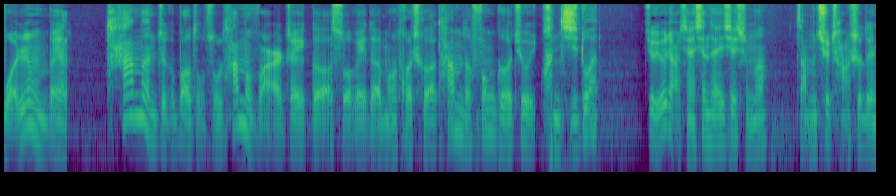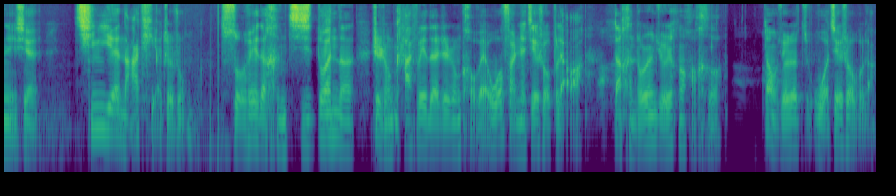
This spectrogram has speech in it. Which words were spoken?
我认为他们这个暴走族，他们玩这个所谓的摩托车，他们的风格就很极端，就有点像现在一些什么咱们去尝试的那些青椰拿铁这种所谓的很极端的这种咖啡的这种口味，我反正接受不了啊。但很多人觉得很好喝，但我觉得我接受不了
